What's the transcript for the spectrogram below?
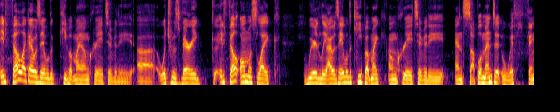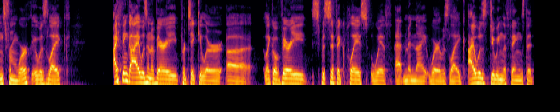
it felt like I was able to keep up my own creativity, uh, which was very. It felt almost like weirdly I was able to keep up my own creativity and supplement it with things from work. It was like I think I was in a very particular, uh, like a very specific place with at midnight where it was like I was doing the things that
